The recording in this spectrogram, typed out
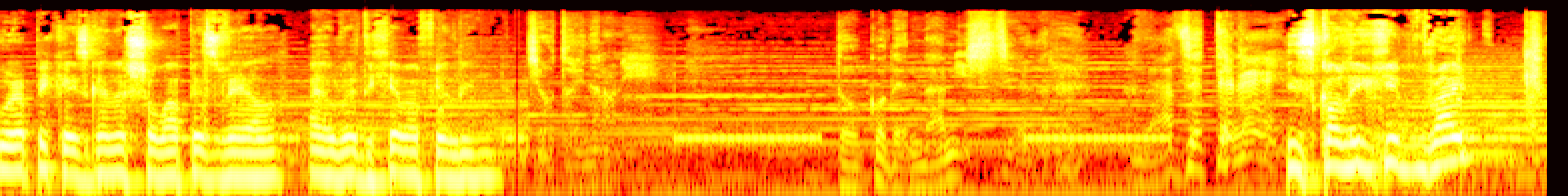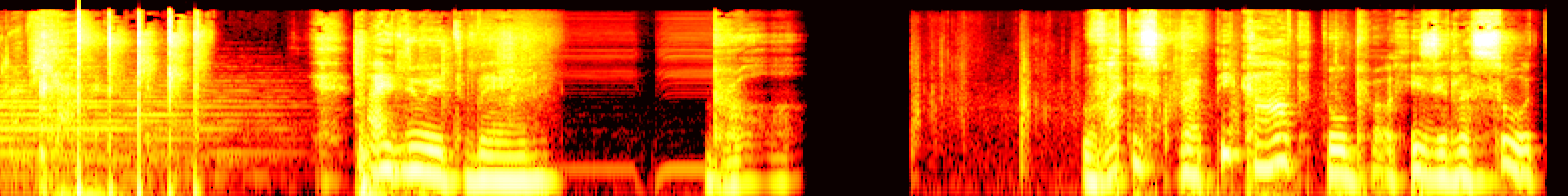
Urapika is gonna show up as well. I already have a feeling. He's calling him, right? I knew it, man. Bro. What is Kurapika up to, bro? He's in a suit.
